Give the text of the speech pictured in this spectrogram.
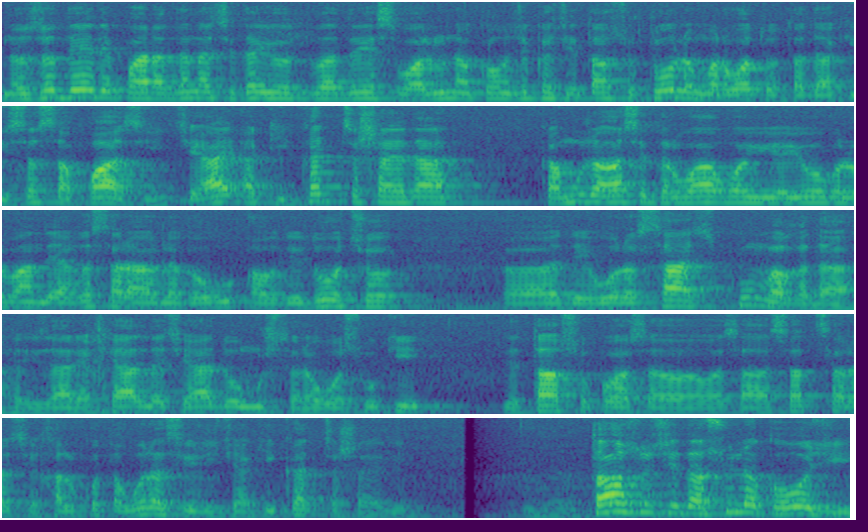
نو زه دی دپاره دنه چه ده یو دوه دری سوالونه کوم ځکه چه تاسو ټولو مروتو ته دا کیسه سپا سی چه ای حقیقت څه شی ده که موږ هسی درواغ وایو یا یو بل باندی هغه سره لګوو او ددو چه دی ورساج کوم هغه ده اظهار خیال ده چه ای دو موږ سره وس وکی. د تاسو په وساست سره چې خلکو ته ورسېږي چې حقیقت څه شی دی. تاسو چې دا سوله کوئ جي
